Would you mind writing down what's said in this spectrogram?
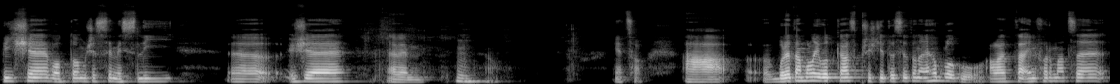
píše o tom, že si myslí, uh, že nevím, hmm. no, něco. A bude tam malý odkaz, přečtěte si to na jeho blogu, ale ta informace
